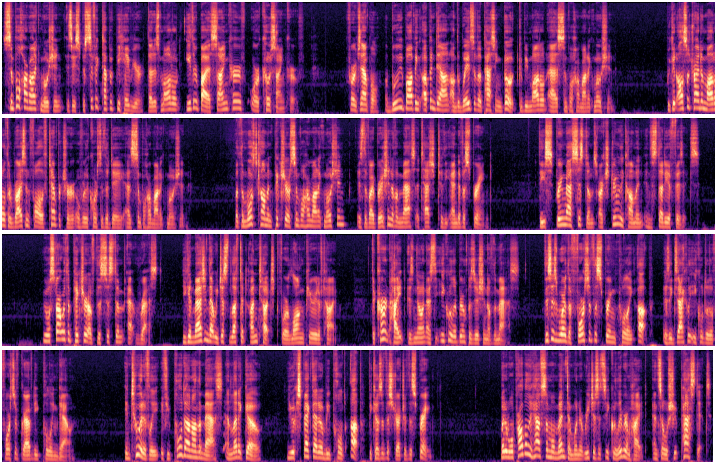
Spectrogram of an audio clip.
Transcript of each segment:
Simple harmonic motion is a specific type of behavior that is modeled either by a sine curve or a cosine curve. For example, a buoy bobbing up and down on the waves of a passing boat could be modeled as simple harmonic motion. We could also try to model the rise and fall of temperature over the course of the day as simple harmonic motion. But the most common picture of simple harmonic motion is the vibration of a mass attached to the end of a spring. These spring mass systems are extremely common in the study of physics. We will start with a picture of the system at rest. You can imagine that we just left it untouched for a long period of time. The current height is known as the equilibrium position of the mass. This is where the force of the spring pulling up is exactly equal to the force of gravity pulling down. Intuitively, if you pull down on the mass and let it go, you expect that it will be pulled up because of the stretch of the spring. But it will probably have some momentum when it reaches its equilibrium height, and so will shoot past it.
